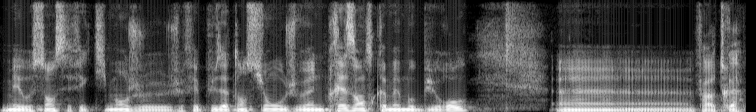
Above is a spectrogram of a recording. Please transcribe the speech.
mais au sens effectivement je, je fais plus attention ou je veux une présence quand même au bureau. Euh, enfin en tout cas.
